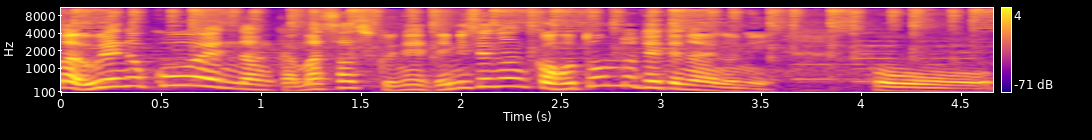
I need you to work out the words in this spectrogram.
まあ、上野公園なんかまさしくね出店なんかほとんど出てないのにこ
